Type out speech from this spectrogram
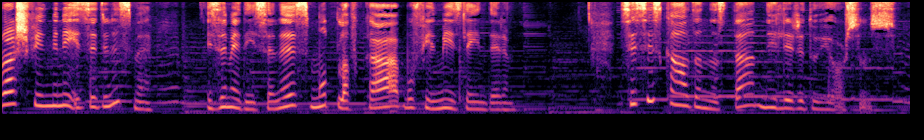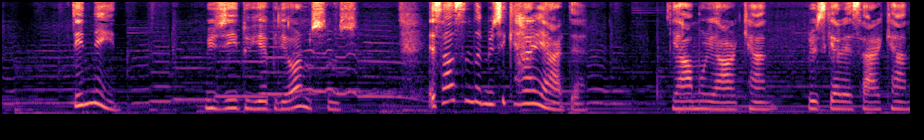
Rush filmini izlediniz mi? İzlemediyseniz mutlaka bu filmi izleyin derim. Sessiz kaldığınızda neleri duyuyorsunuz? Dinleyin. Müziği duyabiliyor musunuz? Esasında müzik her yerde. Yağmur yağarken, rüzgar eserken,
